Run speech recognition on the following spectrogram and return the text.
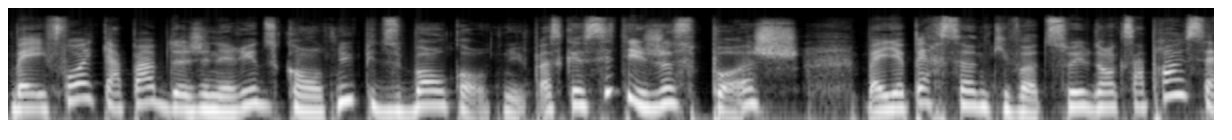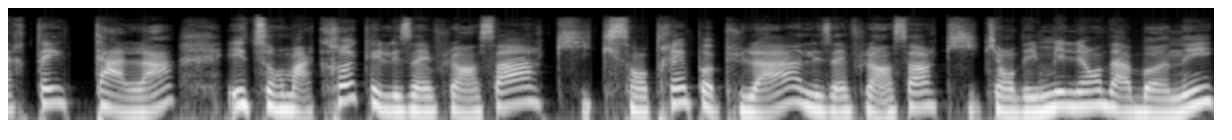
ben il faut être capable de générer du contenu puis du bon contenu. Parce que si tu es juste poche, ben il y a personne qui va te suivre. Donc ça prend un certain talent et tu remarqueras que les influenceurs qui, qui sont très populaires, les influenceurs qui, qui ont des millions d'abonnés,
